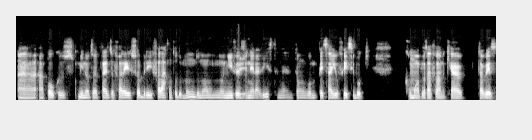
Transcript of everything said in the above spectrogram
Há, há, poucos minutos atrás eu falei sobre falar com todo mundo no, no nível generalista, né? Então vamos pensar aí o Facebook como uma plataforma que é talvez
